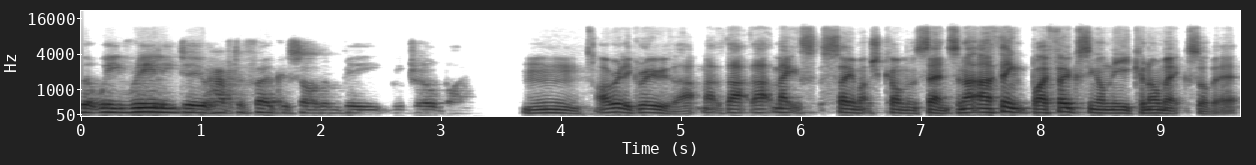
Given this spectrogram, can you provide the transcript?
that we really do have to focus on and be, be drilled by. Mm, I really agree with that. that. That that makes so much common sense, and I, I think by focusing on the economics of it,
